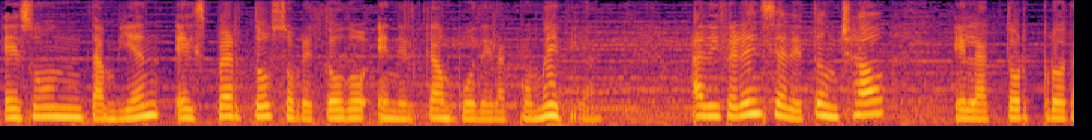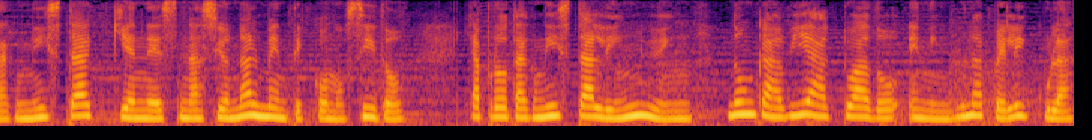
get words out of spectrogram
es un también experto sobre todo en el campo de la comedia. A diferencia de Tong Chao, el actor protagonista, quien es nacionalmente conocido, la protagonista Lin Yun nunca había actuado en ninguna película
